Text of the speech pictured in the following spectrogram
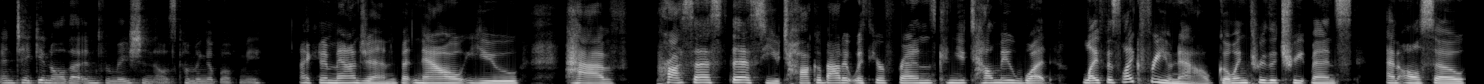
and take in all that information that was coming above me. I can imagine. But now you have processed this, you talk about it with your friends. Can you tell me what life is like for you now, going through the treatments and also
